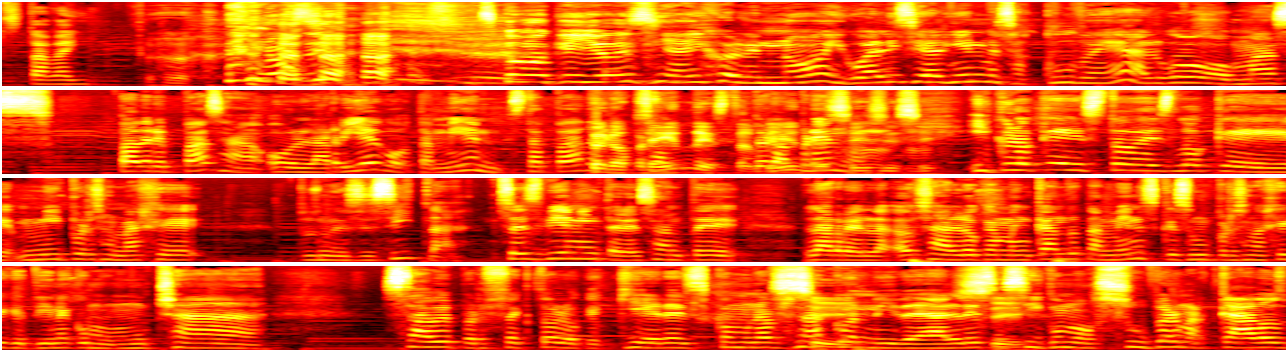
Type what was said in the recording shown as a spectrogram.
estaba ahí. no sé. Es como que yo decía, híjole, no, igual y si alguien me sacude algo más padre pasa, o la riego también, está padre. Pero o sea, aprendes pero también. aprendo. Sí, sí, sí. Y creo que esto es lo que mi personaje pues necesita. Sea, es bien interesante la. O sea, lo que me encanta también es que es un personaje que tiene como mucha sabe perfecto lo que quiere, es como una persona Sí, con ideales sí. así como súper marcados,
